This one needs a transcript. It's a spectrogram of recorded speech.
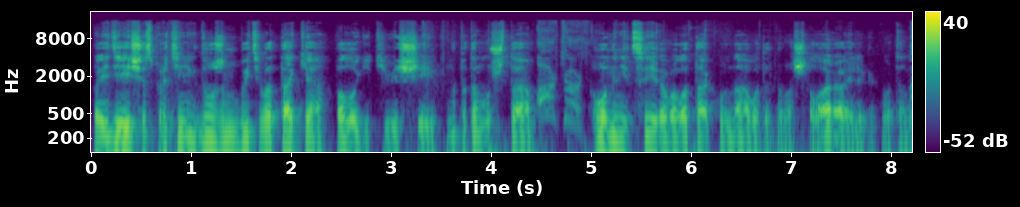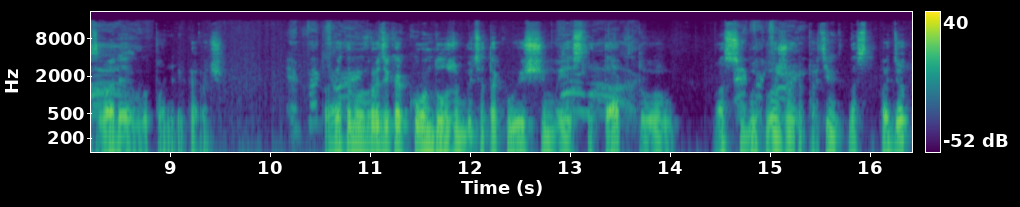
По идее, сейчас противник должен быть в атаке, по логике вещей. Ну, потому что он инициировал атаку на вот этого Шалара, или как его там звали, вы поняли, короче. Поэтому вроде как он должен быть атакующим, и если так, то у нас все будет в ажуре. Противник нас нападет,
